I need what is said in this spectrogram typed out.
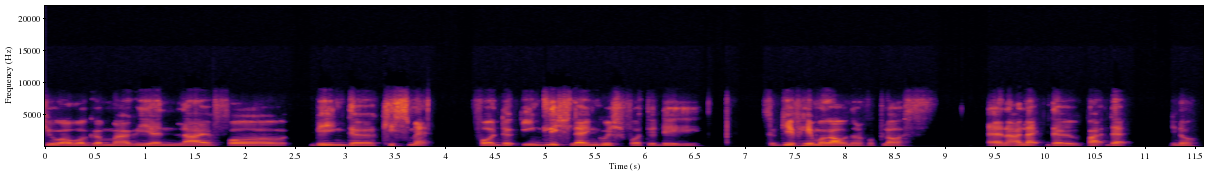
you, our grammarian live for being the kismet for the English language for today. So give him a round of applause. And I like the part that, you know,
